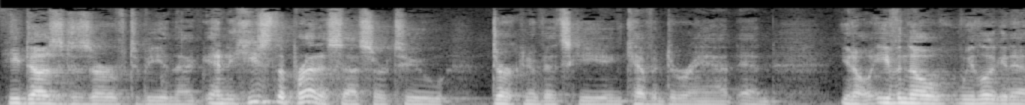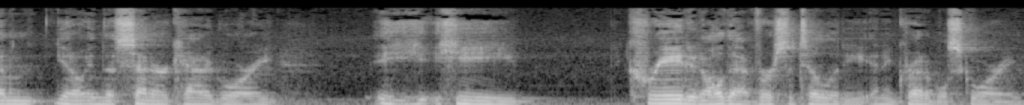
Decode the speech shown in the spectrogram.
he does deserve to be in that, and he's the predecessor to Dirk Nowitzki and Kevin Durant, and you know, even though we look at him, you know, in the center category, he, he created all that versatility and incredible scoring.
